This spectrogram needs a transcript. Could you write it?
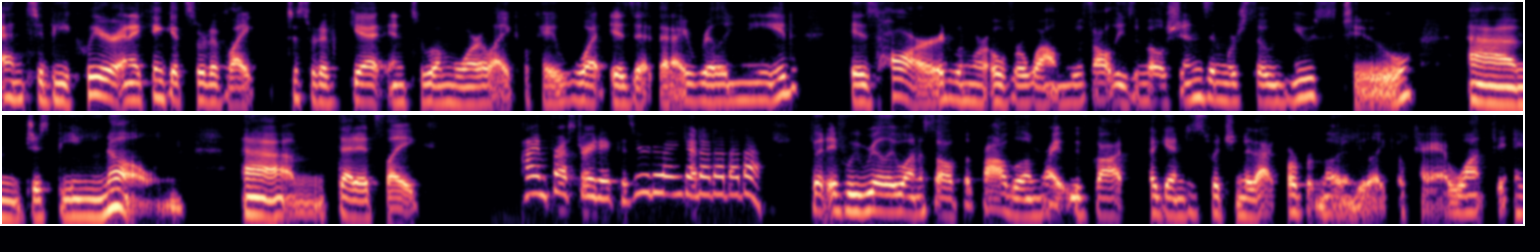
and to be clear and i think it's sort of like to sort of get into a more like okay what is it that i really need is hard when we're overwhelmed with all these emotions and we're so used to um, just being known um, that it's like i'm frustrated because you're doing da da da da da but if we really want to solve the problem right we've got again to switch into that corporate mode and be like okay i want th- i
